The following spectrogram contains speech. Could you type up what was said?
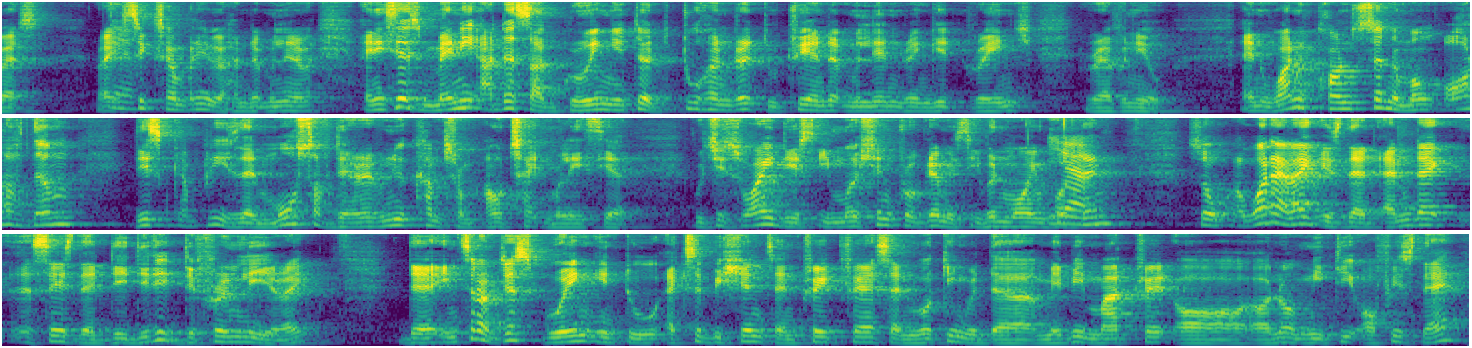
US. Right, Yeah. six companies with 100 million, and he says many others are growing into the 200 to 300 million ringgit range revenue. And one constant among all of them, these companies, that most of their revenue comes from outside Malaysia, which is why this immersion program is even more important. So uh, what I like is that MDEC says that they did it differently, right? They instead of just going into exhibitions and trade fairs and working with the maybe Matrade or, or no MITI office there,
